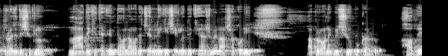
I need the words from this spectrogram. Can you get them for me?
আপনারা যদি সেগুলো না দেখে থাকেন, তাহলে আমাদের চ্যানেলে গিয়ে সেগুলো দেখে আসবেন। আশা করি আপনার অনেক বেশি উপকার হবে।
